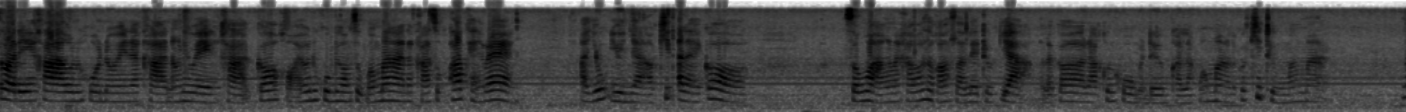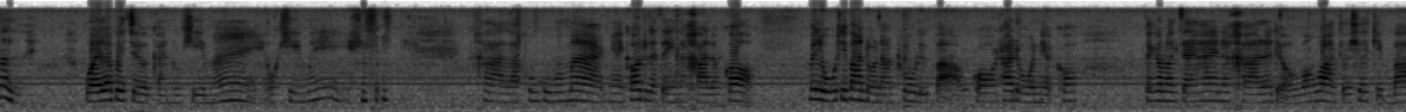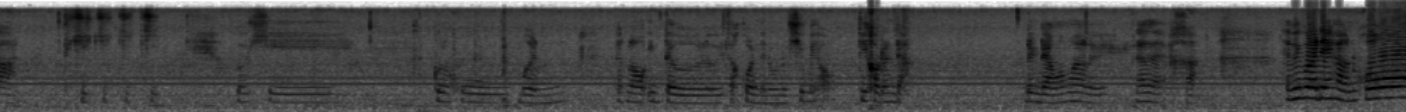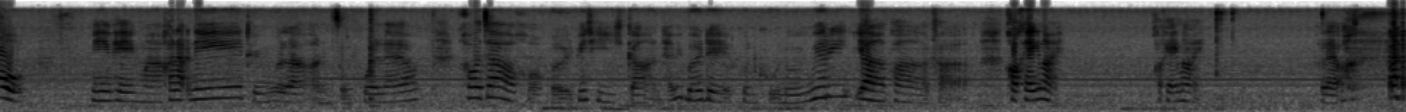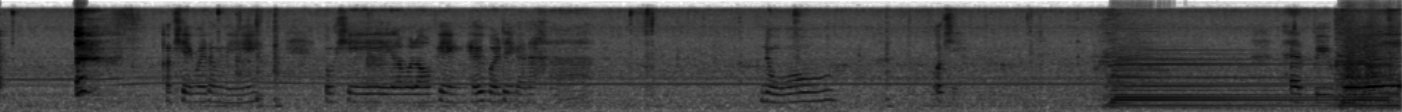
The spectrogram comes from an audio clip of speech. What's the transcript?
สวัสดีค่ะ คุณครูนุ้ยนะคะ น้องนิวเองค่ะ ก็ขอให้คุณครูมีความสุขมากๆนะคะ สุขภาพแข็งแรง อายุยืนยาวคิดอะไรก็สมหวังนะคะประสบความสำเร็จทุกอย่าง แล้วก็รักคุณครูเหมือนเดิมค่ะรักมากๆ แล้วก็คิดถึงมากๆ นั่นแหละไว้เราไปเจอกันโอเคไหมโอเคไหมค่ะรักคุณครูมากๆไงก็ดูแลตัวเองนะคะ แล้วก็ไม่รู้ว่าที่บ้านโดนน้ำท่วมหรือเปล่า ก็ถ้าโดนเนี่ยก็เป็นกำลังใจให้นะคะ แล้วเดี๋ยวว่างๆจะไปช่วยเก็บบ้าน คิกคิกคิกคิกโอเคคุณครูเหมือนนักร้องอินเตอร์เลยสักคนแต่หนูนึกชื่อไม่ออก ที่เขาดังๆดังๆมากๆเลย นั่นแหละค่ะ Happy Birthday ค่ะคุณครูมีเพลงมาขณะนี้ถึงเวลาอันสมควรแล้วข้าพเจ้าขอเปิดพิธีการ Happy Birthday คุณครูหนุยวิริยาภาค่ะ ขอเค้กหน่อย ขอเค้กหน่อย แล้ว เอาเค้กไว้ตรงนี้ โอเค เรามาร้องเพลง Happy Birthday กันนะคะ หนู โอเค Happy birthday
